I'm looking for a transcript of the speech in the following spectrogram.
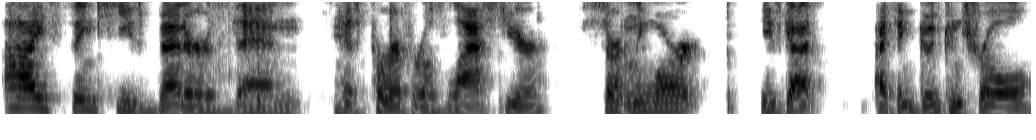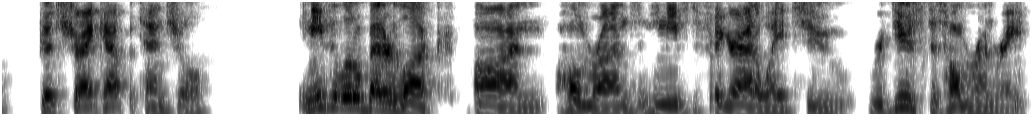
I think he's better than his peripherals last year. Certainly were. He's got, I think, good control, good strikeout potential. He needs a little better luck on home runs, and he needs to figure out a way to reduce his home run rate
